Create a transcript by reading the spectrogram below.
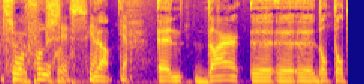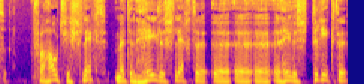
Het zorgproces. Ja. ja. ja. En daar dat dat verhoudt zich slecht met een hele slechte, uh, een hele strikte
